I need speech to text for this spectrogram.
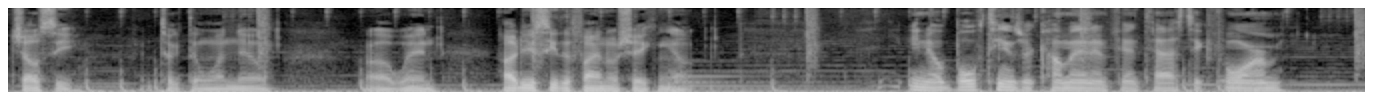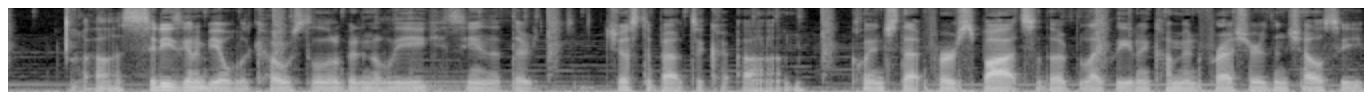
Chelsea took the 1 0 uh, win. How do you see the final shaking out? You know, both teams are coming in fantastic form. Uh, City's going to be able to coast a little bit in the league, seeing that they're just about to um, clinch that first spot, so they're likely going to come in fresher than Chelsea,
